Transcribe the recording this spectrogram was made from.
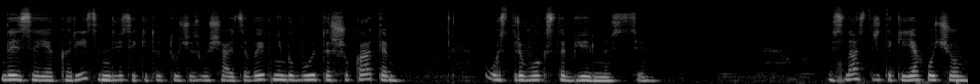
Десь за якоріться. Ну, дивіться, які тут тучі згущаються. Ви як ніби будете шукати острівок стабільності. Ось настрій такий, я хочу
